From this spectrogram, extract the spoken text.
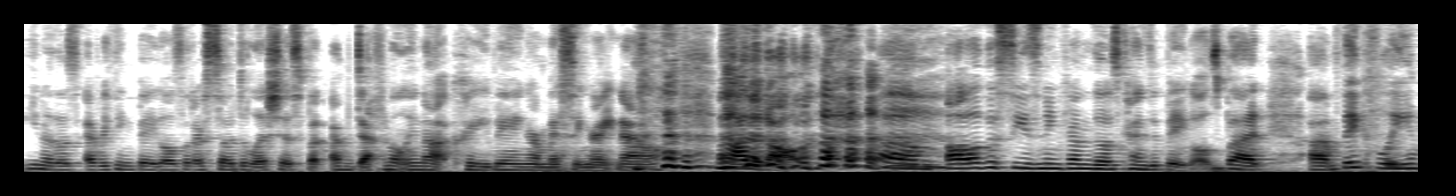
you know those everything bagels that are so delicious, but I'm definitely not craving or missing right now. Not at all. um, all of the seasoning from those kinds of bagels. But um, thankfully,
